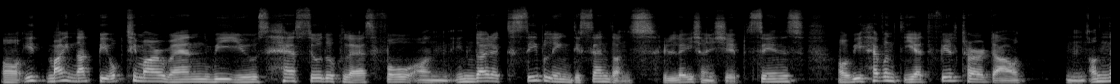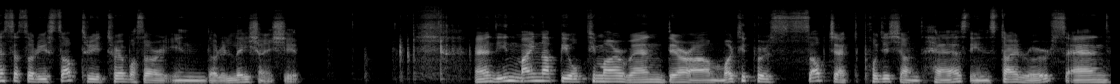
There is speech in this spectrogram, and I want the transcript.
Uh, it might not be optimal when we use head pseudo class for an indirect sibling descendants relationship since uh, we haven't yet filtered out um, unnecessary subtree traversal in the relationship. And it might not be optimal when there are multiple subject positioned heads in style rules and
